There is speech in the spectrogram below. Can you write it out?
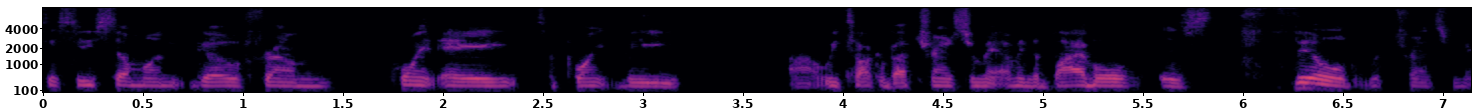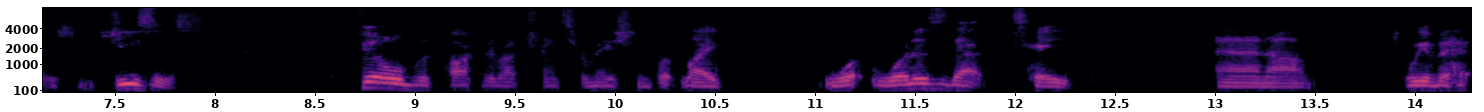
to see someone go from point A to point B. Uh, we talk about transformation. I mean, the Bible is filled with transformation. Jesus filled with talking about transformation. But like, what what does that take? And uh, we have a,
